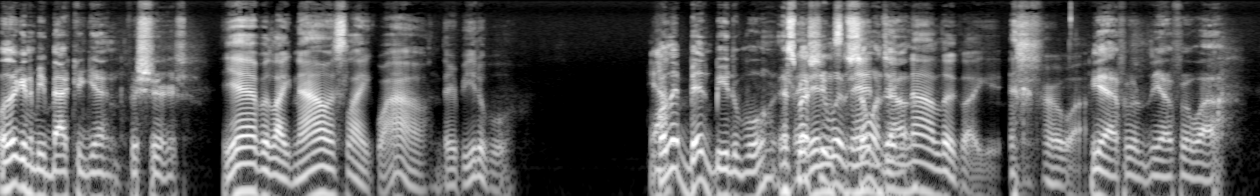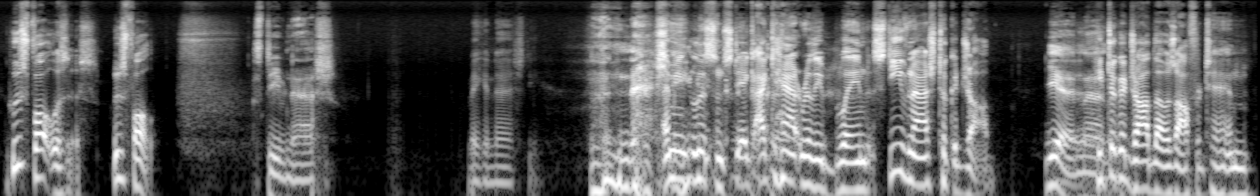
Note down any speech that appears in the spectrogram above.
Well, they're gonna be back again for sure. Yeah, but like now it's like wow, they're beatable. Yeah. Well, they've been beatable, especially when they someone's did out. not look like it for a while. Yeah, for yeah for a while. Whose fault was this? Whose fault? Steve Nash. Make it nasty. Nash. I mean, listen, St- I can't really blame Steve Nash took a job. yeah, nah, He took a job that was offered to him.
